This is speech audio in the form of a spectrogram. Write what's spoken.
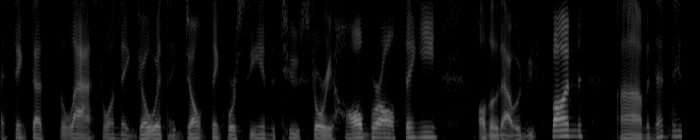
I think that's the last one they go with. I don't think we're seeing the two story hall brawl thingy, although that would be fun. Um, and then they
